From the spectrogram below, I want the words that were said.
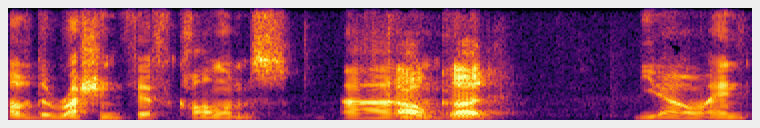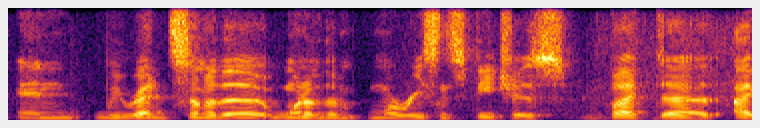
of the Russian Fifth Columns. Um, oh, good. You know, and and we read some of the one of the more recent speeches, but uh, I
